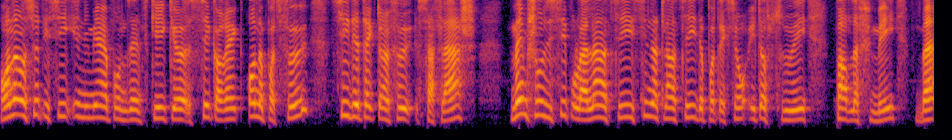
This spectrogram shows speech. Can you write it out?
On a ensuite ici une lumière pour nous indiquer que c'est correct, on n'a pas de feu. S'il détecte un feu, ça flash. Même chose ici pour la lentille. Si notre lentille de protection est obstruée par de la fumée, ben,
